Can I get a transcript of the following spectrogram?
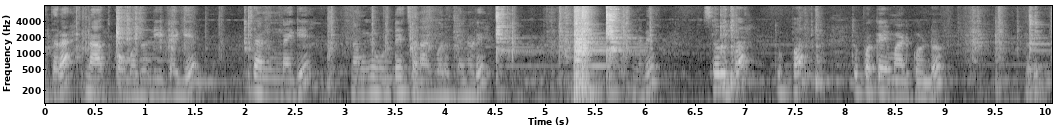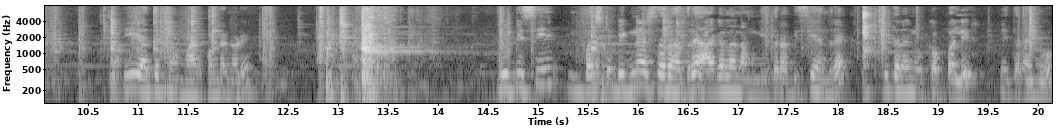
ಈ ಥರ ನಾದ್ಕೊಬೋದು ನೀಟಾಗಿ. ಚೆನ್ನಾಗಿ ನಮಗೆ ಉಂಡೆ ಚೆನ್ನಾಗಿ ಬರುತ್ತೆ ನೋಡಿ. ನೋಡಿ. ಸ್ವಲ್ಪ ತುಪ್ಪ ತುಪ್ಪ ಕೈ ಮಾಡಿಕೊಂಡು. ನೋಡಿ. ಈ ಅದಕ್ಕೆ ನಾವು ಮಾಡಿಕೊಂಡೆ ನೋಡಿ. ನೀವು ಬಿಸಿ ಫಸ್ಟ್ ಬಿಗ್ನರ್ಸರ್ ಆದರೆ ಆಗಲ್ಲ ನಮ್ಗೆ ಈ ಥರ ಬಿಸಿ ಅಂದರೆ, ಈ ಥರ ನೀವು ಕಪ್ಪಲ್ಲಿ, ಈ ಥರ ನೀವು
